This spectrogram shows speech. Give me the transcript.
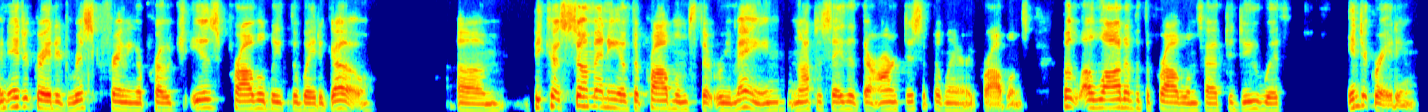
an integrated risk framing approach is probably the way to go. Um, because so many of the problems that remain, not to say that there aren't disciplinary problems, but a lot of the problems have to do with integrating.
